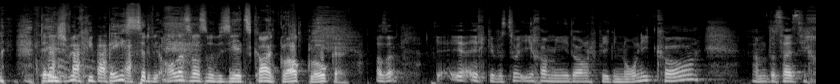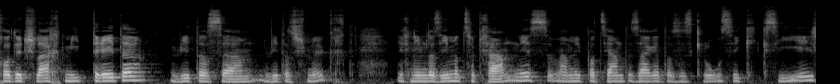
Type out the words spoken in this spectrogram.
der ist wirklich besser wie alles, was wir bis jetzt hatten. Klar, gelogen. Also, ja, ich gebe es zu, ich habe meine Darmspiegel noch nicht gehabt. Ähm, das heißt, ich kann dort schlecht mitreden, wie das, ähm, wie das schmeckt. Ich nehme das immer zur Kenntnis, wenn mir Patienten sagen, dass es grusig war.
